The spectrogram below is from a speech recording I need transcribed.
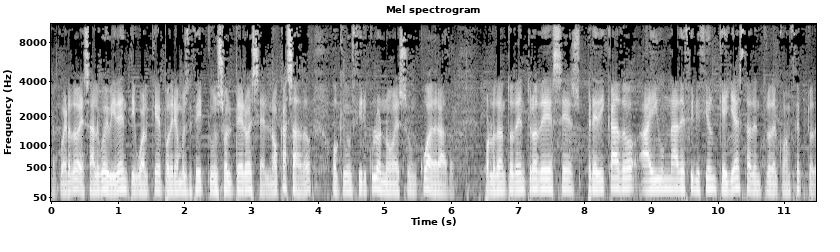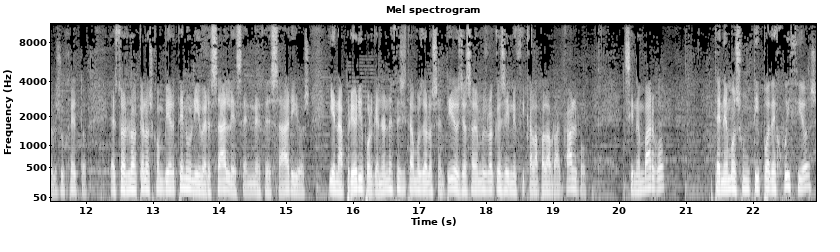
¿De acuerdo? Es algo evidente, igual que podríamos decir que un soltero es el no casado o que un círculo no es un cuadrado. Por lo tanto, dentro de ese predicado hay una definición que ya está dentro del concepto del sujeto. Esto es lo que los convierte en universales, en necesarios y en a priori porque no necesitamos de los sentidos, ya sabemos lo que significa la palabra calvo. Sin embargo, tenemos un tipo de juicios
